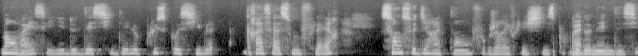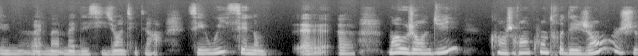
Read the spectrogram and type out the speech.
Ben, On va essayer de décider le plus possible grâce à son flair, sans se dire attends, il faut que je réfléchisse pour te Ouais. donner une déci- une- Ouais. ma, ma décision, etc. C'est oui, c'est non. Euh, euh, moi, aujourd'hui, quand je rencontre des gens, je,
